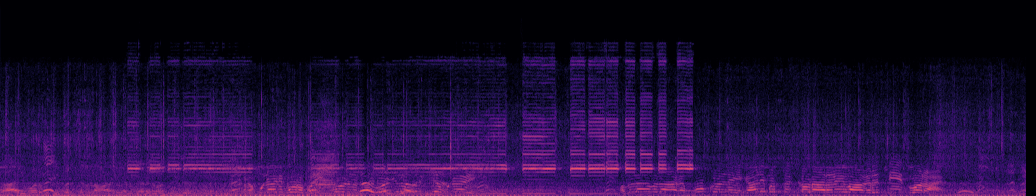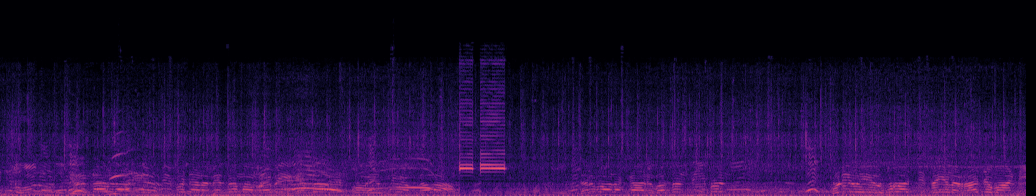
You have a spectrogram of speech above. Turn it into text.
சாரி மாட பற்றி பிரச்சனை இல்லை ஆடு எனக்கு வந்துட்டு நான் முன்னாடி போற பைக் முன்னாடி. முதலாவதாக பூக்கொள்ளை காளிமத்தன் நினைவாக ரித்தீஸ்வரன். இரண்டாவதாக எஸ்பி பட்டாணம் எஸ்எம்எம் ரவி திருவாலக்காடு வசந்த் தீபன். கொடிவயல் ஊராட்சி செயலர் ராஜபாண்டி.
